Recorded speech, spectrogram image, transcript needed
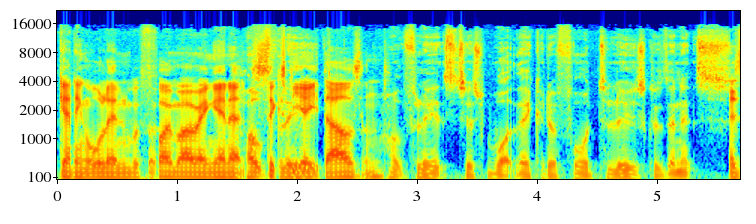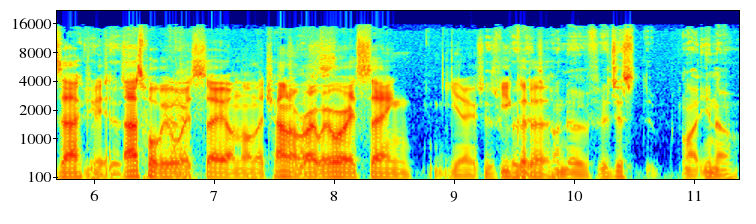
getting all in with FOMOing in at Hopefully- 68,000. Hopefully, it's just what they could afford to lose because then it's Exactly. just- That's what we always say on, on the channel, right? We're always saying, you know, you got to. kind of it just like you know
